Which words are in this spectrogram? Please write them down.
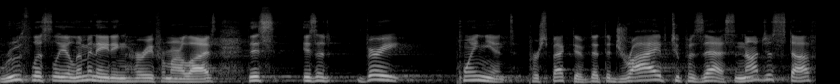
ruthlessly eliminating hurry from our lives, this is a very poignant perspective that the drive to possess, not just stuff,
